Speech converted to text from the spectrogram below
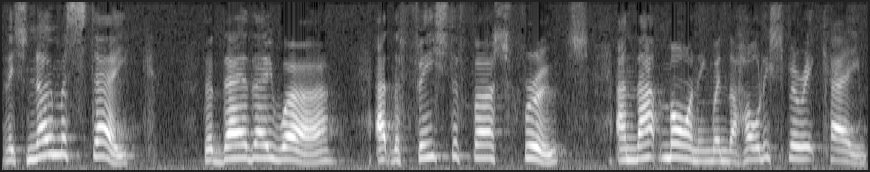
And it's no mistake that there they were at the Feast of First Fruits, and that morning when the Holy Spirit came,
